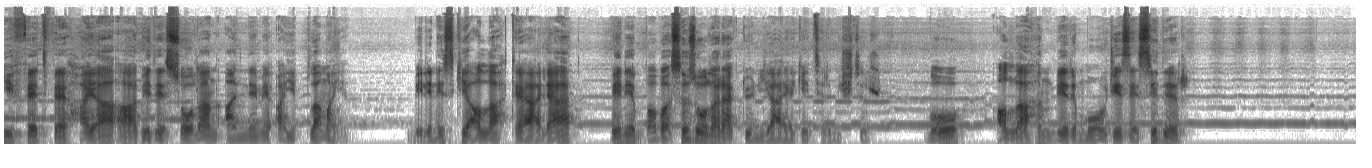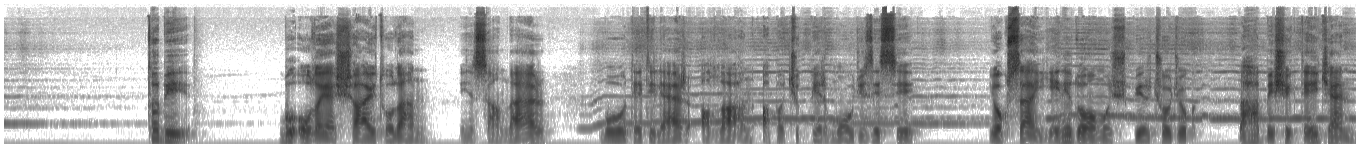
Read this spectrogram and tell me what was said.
İffet ve haya abidesi olan annemi ayıplamayın. Biliniz ki Allah Teala beni babasız olarak dünyaya getirmiştir. Bu Allah'ın bir mucizesidir. Tabi bu olaya şahit olan insanlar, bu dediler Allah'ın apaçık bir mucizesi, yoksa yeni doğmuş bir çocuk daha beşikteyken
